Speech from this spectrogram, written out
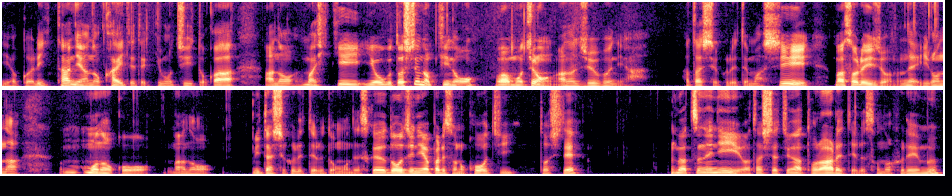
役割単にあの書いてて気持ちいいとかあの、まあ、引き用具としての機能はもちろんあの十分に果たしてくれてますし、まあ、それ以上のねいろんなものをこうあの満たしてくれてると思うんですけど同時にやっぱりそのコーチとして、まあ、常に私たちがとらわれてるそのフレーム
